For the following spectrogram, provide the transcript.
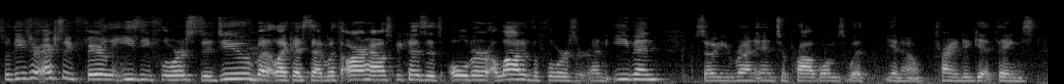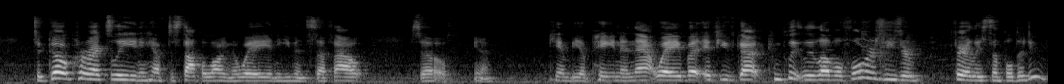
So these are actually fairly easy floors to do, but like I said, with our house, because it's older, a lot of the floors are uneven. So you run into problems with, you know, trying to get things to go correctly and you have to stop along the way and even stuff out. So, you know, can be a pain in that way. But if you've got completely level floors, these are fairly simple to do.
